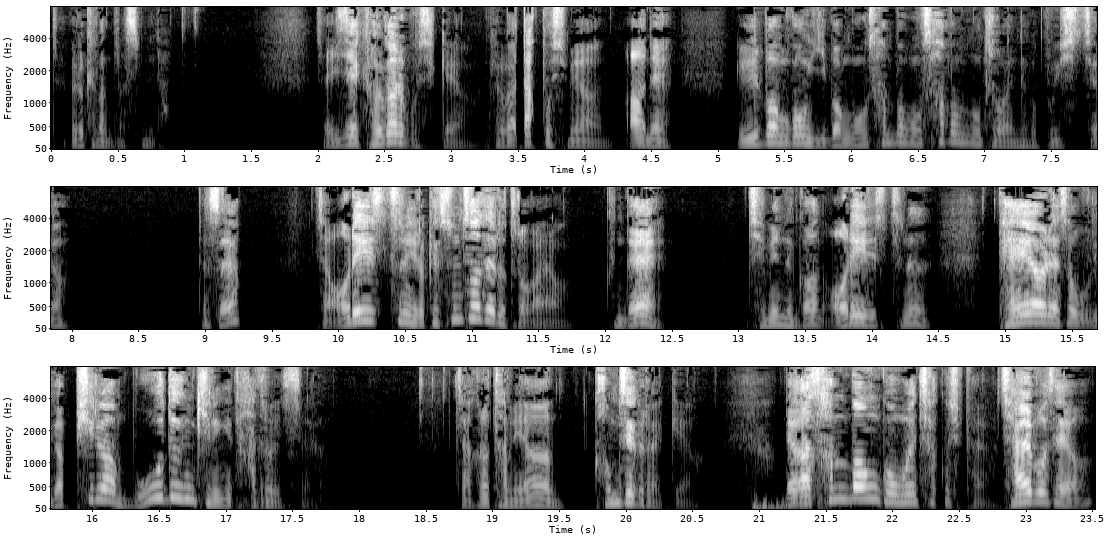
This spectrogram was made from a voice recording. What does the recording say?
자, 이렇게 만들었습니다. 자, 이제 결과를 보실게요. 결과 딱 보시면, 아, 네. 1번 공, 2번 공, 3번 공, 4번 공 들어가 있는 거 보이시죠? 됐어요? 자, 어레이 리스트는 이렇게 순서대로 들어가요. 근데, 재밌는 건 어레이 리스트는 배열에서 우리가 필요한 모든 기능이 다 들어있어요. 자, 그렇다면, 검색을 할게요. 내가 3번 공을 찾고 싶어요. 잘 보세요.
